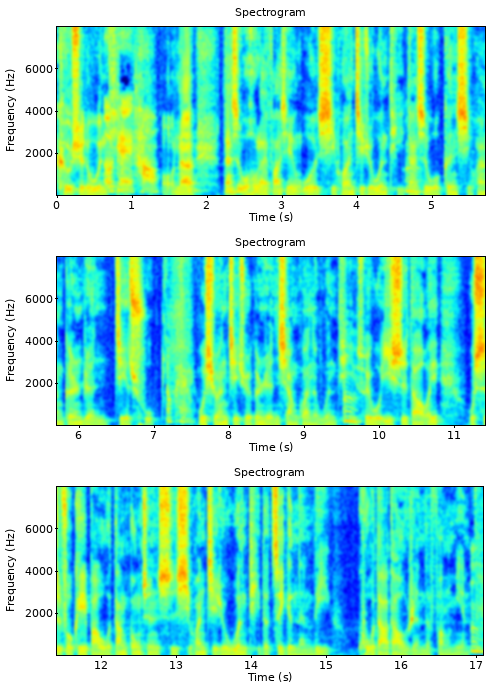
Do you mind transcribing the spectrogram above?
科学的问题。OK，好。哦，那但是我后来发现，我喜欢解决问题，但是我更喜欢跟人接触。OK，我喜欢解决跟人相关的问题，所以我意识到，哎，我是否可以把我当工程师喜欢解决问题的这个能力。扩大到人的方面，嗯，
